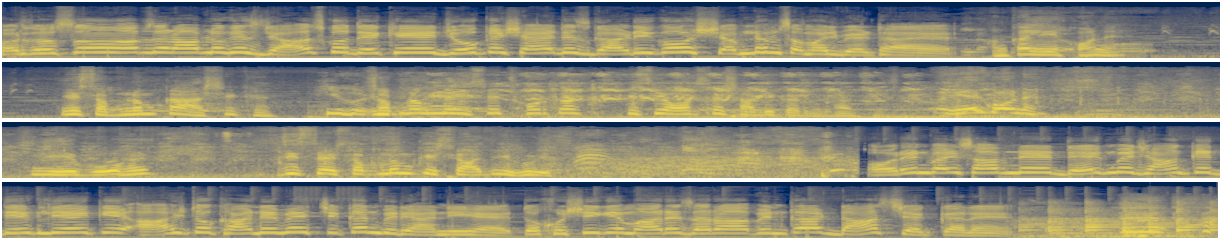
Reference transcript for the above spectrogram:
और दोस्तों अब जरा आप लोग इस जहाज़ को देखें जो कि शायद इस गाड़ी को शबनम समझ बैठा है। अंकल ये कौन है? ये शबनम का आशिक है। शबनम ने इसे छोड़कर किसी और से शादी कर लिया ये कौन है? ये वो है जिससे शबनम की शादी हुई। थी और इन भाई साहब ने देख में झाँक के देख लिया है कि आज तो खाने में चिकन बिरयानी है। तो खुशी के मारे जरा आप इनका डांस चेक करें।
